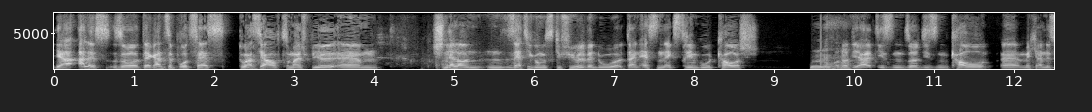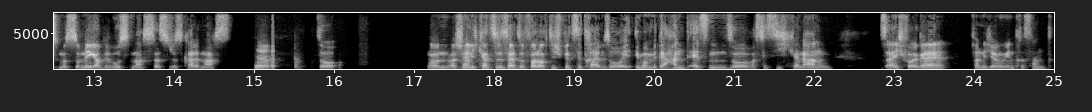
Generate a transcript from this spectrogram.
Ja, alles. So der ganze Prozess. Du hast ja auch zum Beispiel ähm, schneller ein, ein Sättigungsgefühl, wenn du dein Essen extrem gut kaust. Hm. oder dir halt diesen so diesen Kau-Mechanismus so mega bewusst machst, dass du das gerade machst. Ja. So. Und wahrscheinlich kannst du das halt so voll auf die Spitze treiben, so immer mit der Hand essen, so was weiß ich, keine Ahnung. ist eigentlich voll geil. Fand ich irgendwie interessant.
